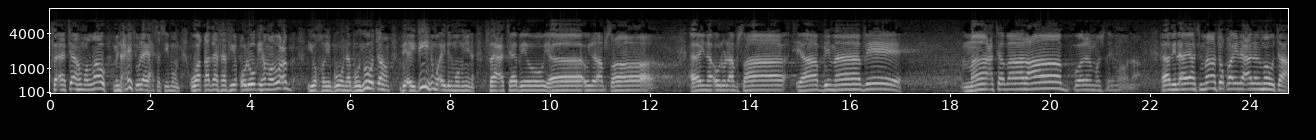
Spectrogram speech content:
فأتاهم الله من حيث لا يحتسبون. وقذف في قلوبهم الرعب يخربون بيوتهم بأيديهم وأيدي المؤمنين. فاعتبروا يا أولي الأبصار. أين أولو الأبصار؟ يا رب ما فيه ما اعتبر العرب ولا المسلمون. هذه الآيات ما إلا على الموتى.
